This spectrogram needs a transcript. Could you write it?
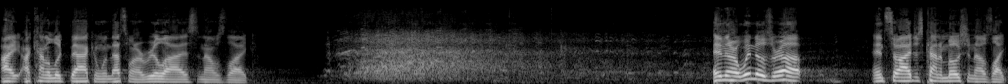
I, I kind of looked back and when, that's when I realized and I was like, and then our windows are up. And so I just kind of motioned. I was like,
